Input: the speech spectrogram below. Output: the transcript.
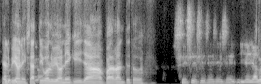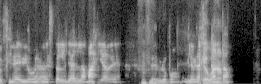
El Bionic, se activó el Bionic y ya para adelante todo. Sí, sí, sí, sí, sí, sí. Y ya aluciné y digo, bueno, esto ya es la magia de, del grupo. Y la verdad es que bueno. encantado.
